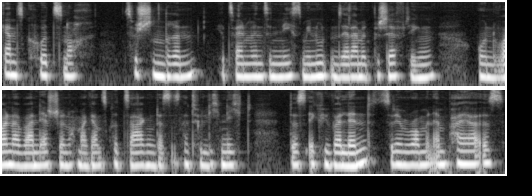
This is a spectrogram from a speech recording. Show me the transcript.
Ganz kurz noch zwischendrin, jetzt werden wir uns in den nächsten Minuten sehr damit beschäftigen und wollen aber an der Stelle noch mal ganz kurz sagen, dass es natürlich nicht das Äquivalent zu dem Roman Empire ist,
